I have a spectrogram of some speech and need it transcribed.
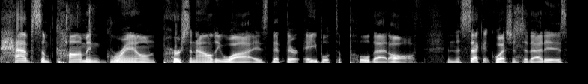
have some common ground personality wise that they're able to pull that off? And the second question to that is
